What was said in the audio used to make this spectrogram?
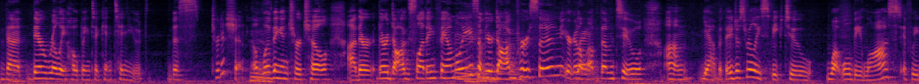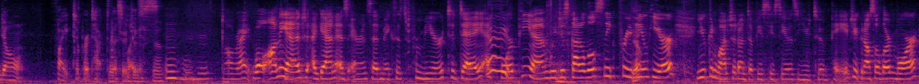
that they're really hoping to continue this tradition of living in Churchill. Uh, they're they're a dog sledding family, so if you're a dog person, you're gonna Right. love them too. Um, yeah, but they just really speak to what will be lost if we don't fight to protect this changes, place. yeah. Mm-hmm. Mm-hmm. All right. Well, On the Edge, again, as Erin said, makes its premiere today at 4 p.m. We just got a little sneak preview Yep. here. You can watch it on WCCO's YouTube page. You can also learn more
